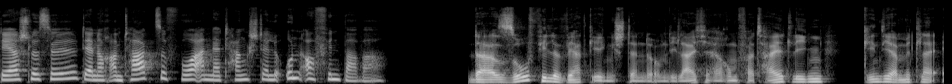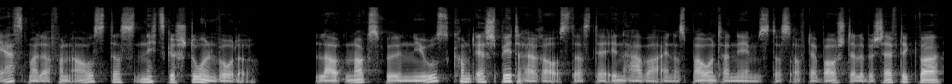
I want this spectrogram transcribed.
Der Schlüssel, der noch am Tag zuvor an der Tankstelle unauffindbar war. Da so viele Wertgegenstände um die Leiche herum verteilt liegen, gehen die Ermittler erstmal davon aus, dass nichts gestohlen wurde. Laut Knoxville News kommt erst später heraus, dass der Inhaber eines Bauunternehmens, das auf der Baustelle beschäftigt war,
